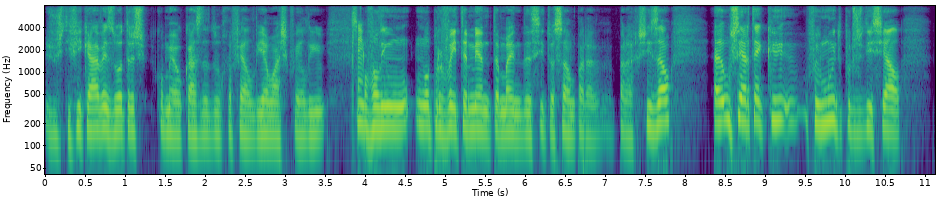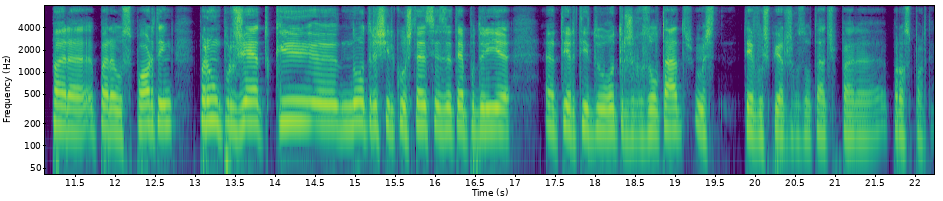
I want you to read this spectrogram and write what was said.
justificáveis, outras, como é o caso do Rafael Leão, acho que foi ali, Sim. houve ali um, um, aproveitamento também da situação para, para a rescisão. Uh, o certo é que foi muito prejudicial para, para o Sporting, para um projeto que, uh, noutras circunstâncias, até poderia uh, ter tido outros resultados, mas teve os piores resultados para, para o Sporting.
